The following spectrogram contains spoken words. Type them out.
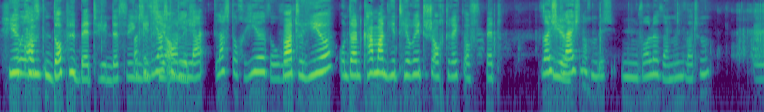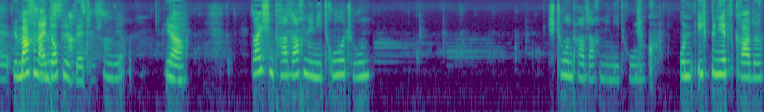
Hier Wo kommt ein Doppelbett hin, deswegen Warte, geht's wie hier hast auch du die nicht. La Lass doch hier so. Warte hier und dann kann man hier theoretisch auch direkt aufs Bett. Soll ich hier. gleich noch ein bisschen Wolle sammeln? Warte. Äh, Wir machen ein Doppelbett. wir. Ja. Nee. Soll ich ein paar Sachen in die Truhe tun? Ich tue ein paar Sachen in die Truhe. Und ich bin jetzt gerade.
